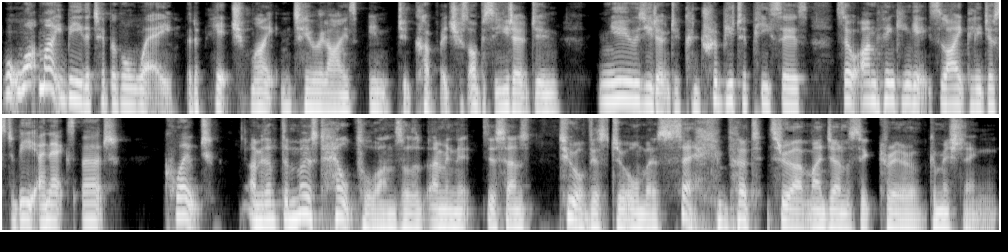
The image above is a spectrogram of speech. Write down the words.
What might be the typical way that a pitch might materialize into coverage? Because obviously you don't do news, you don't do contributor pieces. So I'm thinking it's likely just to be an expert quote. I mean, the, the most helpful ones are, I mean, it just sounds too obvious to almost say, but throughout my journalistic career of commissioning,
